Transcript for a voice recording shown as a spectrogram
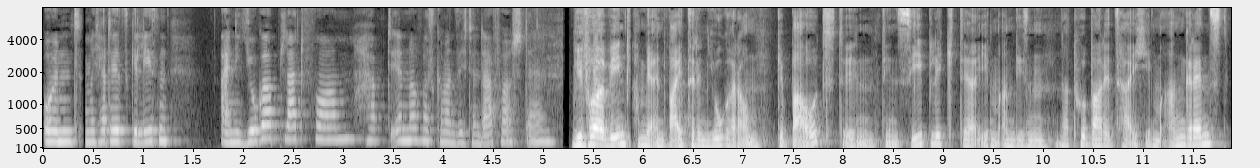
Und ich hatte jetzt gelesen, eine Yoga-Plattform habt ihr noch? Was kann man sich denn da vorstellen? Wie vorher erwähnt, haben wir einen weiteren Yogaraum gebaut, den, den Seeblick, der eben an diesen Naturbadeteich eben angrenzt.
